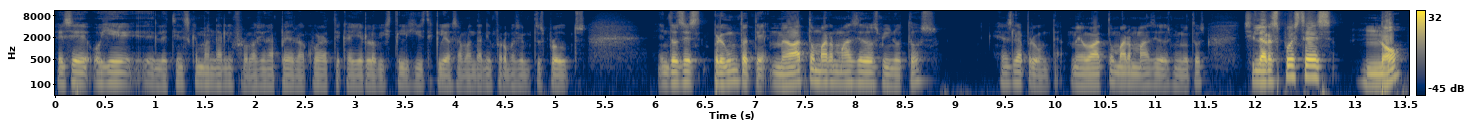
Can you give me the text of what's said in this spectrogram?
ese, oye, eh, le tienes que mandar la información a Pedro, acuérdate que ayer lo viste y dijiste que le ibas a mandar la información de tus productos. Entonces, pregúntate, ¿me va a tomar más de dos minutos? Es la pregunta, ¿me va a tomar más de dos minutos? Si la respuesta es no,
